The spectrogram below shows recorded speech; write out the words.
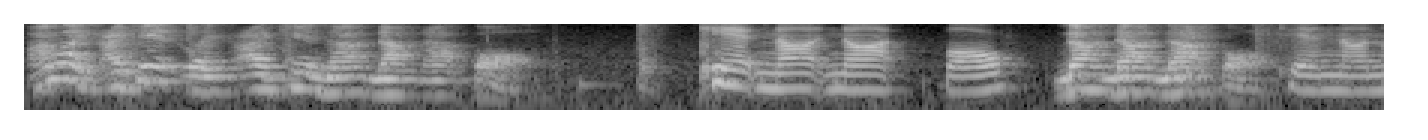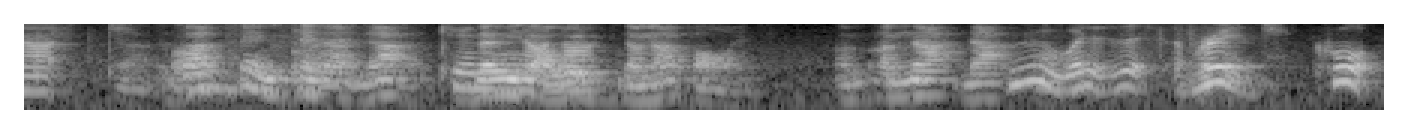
I'm like, I can't, like, I can't not, not, not fall. Can't not not fall. Not, not, not fall. Can not not. Yeah, it's not the same as cannot not. 'cause Can that means I not would, I'm not falling. I'm, I'm not not. Ooh, what is this? A bridge. Cool.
